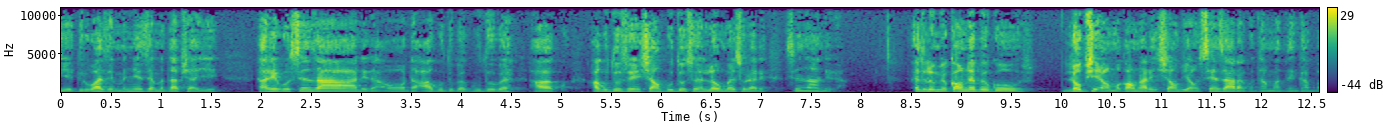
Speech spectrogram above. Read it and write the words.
ရေးသူတစ်ပါးစီမငင်းစေမတတ်ဖြတ်ရေးဒါတွေကိုစဉ်းစားနေတာဩဒါအကုသိုလ်ပဲကုသိုလ်ပဲဟာအကုသိုလ်ဆိုရင်ရှောင်ကုသိုလ်ဆိုရင်လုံးမဲ့ဆိုတဲ့စဉ်းစားနေတာအဲ့ဒီလိုမျိုးကောင်းတဲ့ဘက်ကိုလုံးဖြစ်အောင်မကောင်းတာတွေရှောင်ပြအောင်စဉ်းစားတာကိုတမ္မာသင်္ကပ္ပ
